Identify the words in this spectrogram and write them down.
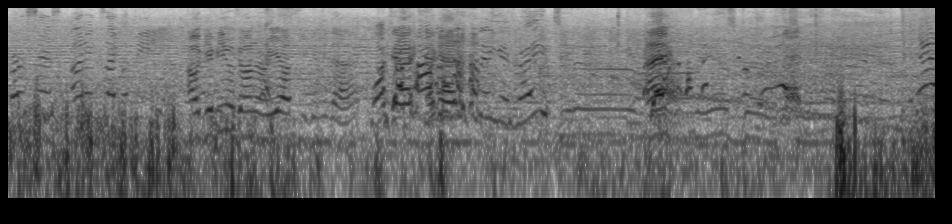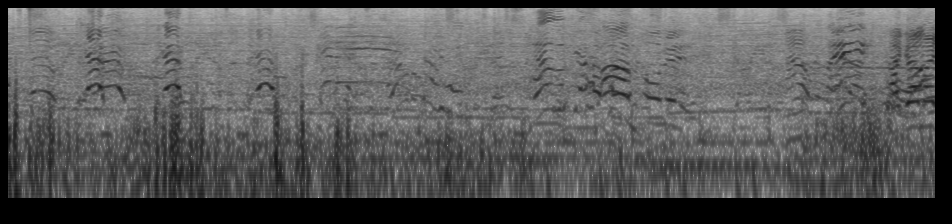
Versus an encyclopedia. I'll give you a gonorrhea if you give me that. Watch out how Okay. this thing is, right? Hey, Now look at how beautiful it is. I got my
